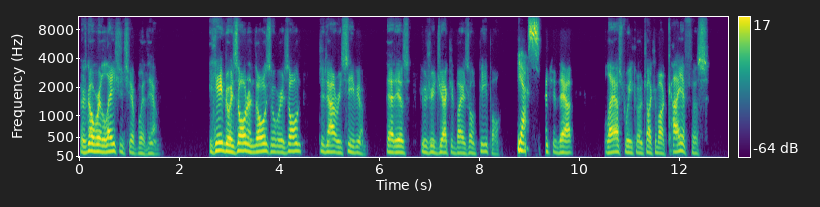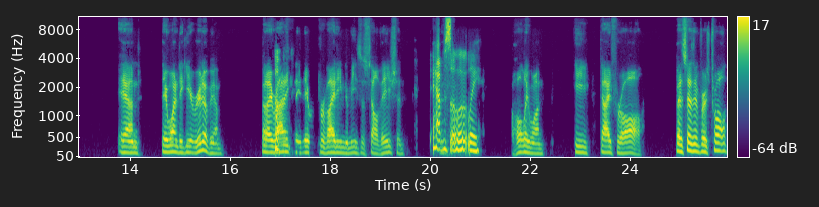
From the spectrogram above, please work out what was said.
There's no relationship with him. He came to his own, and those who were his own did not receive him. That is, he was rejected by his own people. Yes. I mentioned that last week when I talked about Caiaphas, and they wanted to get rid of him. But ironically, they were providing the means of salvation. Absolutely. The Holy One, he died for all. But it says in verse 12,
